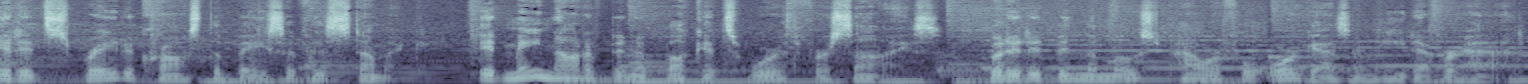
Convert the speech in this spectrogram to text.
It had sprayed across the base of his stomach. It may not have been a bucket's worth for size, but it had been the most powerful orgasm he'd ever had.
